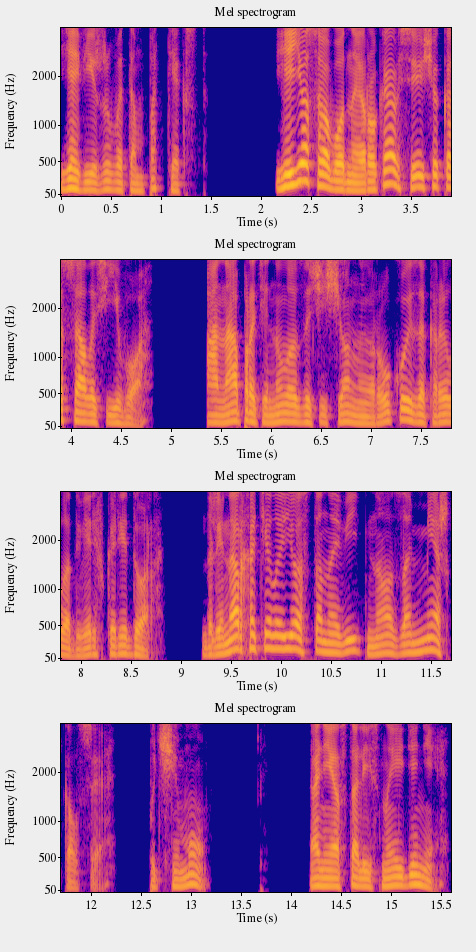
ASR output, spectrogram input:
Я вижу в этом подтекст. Ее свободная рука все еще касалась его. Она протянула защищенную руку и закрыла дверь в коридор. Долинар хотел ее остановить, но замешкался. Почему? Они остались наедине.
